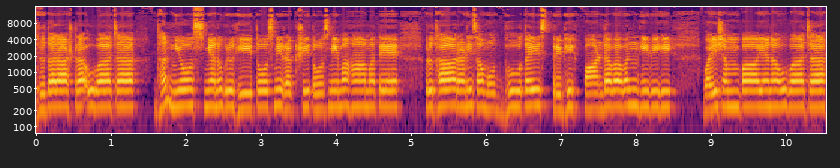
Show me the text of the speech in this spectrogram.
धृतराष्ट्र उवाच धन्योऽस्म्यनुगृहीतोऽस्मि रक्षितोऽस्मि महामते। पृथारणिसमुद्भूतैस्त्रिभिः पाण्डववह्निभिः। वैशम्पायन उवाच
